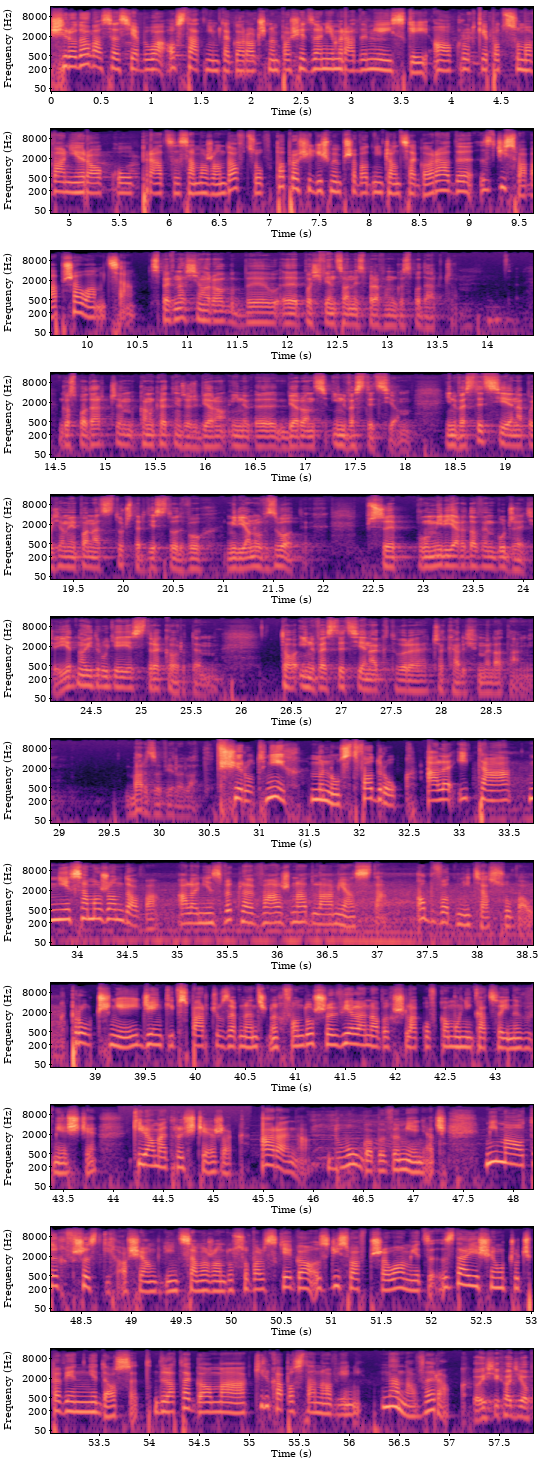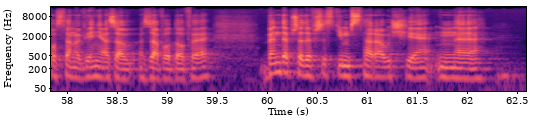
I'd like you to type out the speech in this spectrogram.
Środowa sesja była ostatnim tegorocznym posiedzeniem Rady Miejskiej. O krótkie podsumowanie roku pracy samorządowców poprosiliśmy przewodniczącego Rady Zdzisława Przełomca. Z pewnością rok był e, poświęcony sprawom gospodarczym. Gospodarczym, konkretnie rzecz e, biorąc inwestycjom. Inwestycje na poziomie ponad 142 milionów złotych przy półmiliardowym budżecie. Jedno i drugie jest rekordem. To inwestycje, na które czekaliśmy latami. Bardzo wiele lat. Wśród nich mnóstwo dróg, ale i ta niesamorządowa, ale niezwykle ważna dla miasta. Obwodnica Suwałk. Prócz niej, dzięki wsparciu zewnętrznych funduszy, wiele nowych szlaków komunikacyjnych w mieście. Kilometry ścieżek, arena. Długo by wymieniać. Mimo tych wszystkich osiągnięć samorządu suwalskiego, Zdzisław Przełomiec zdaje się czuć pewien niedosyt. Dlatego ma kilka postanowień na nowy rok. Jeśli chodzi o postanowienia za, zawodowe, będę przede wszystkim starał się mm,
